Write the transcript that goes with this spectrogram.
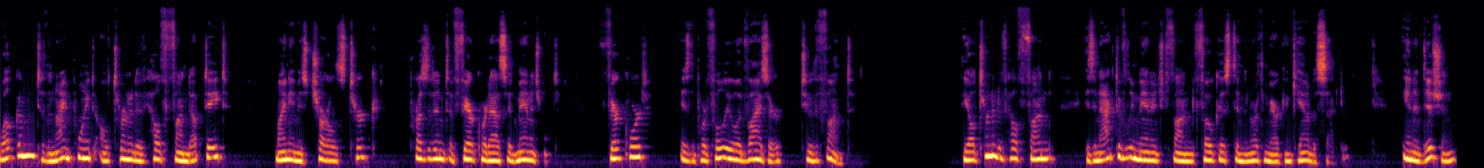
Welcome to the Nine Point Alternative Health Fund update. My name is Charles Taerk, President of Faircourt Asset Management. Faircourt is the portfolio advisor to the fund. The Alternative Health Fund is an actively managed fund focused in the North American cannabis sector. In addition,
